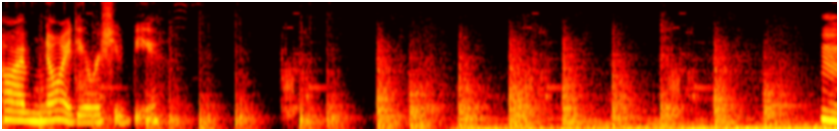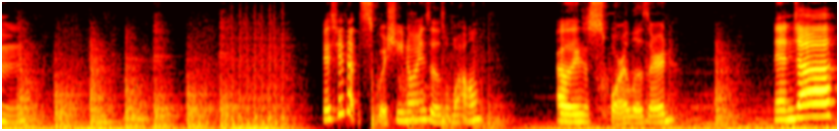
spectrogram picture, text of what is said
Oh, I have no idea where she'd be. Hmm. You guys hear that squishy noise as well? Oh, there's a spore lizard. Ninja!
